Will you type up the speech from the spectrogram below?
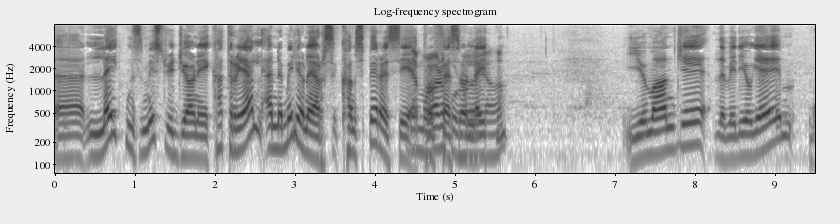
Uh, Layton's Mystery Journey, Catriel and the Millionaires Conspiracy. Professor det, Layton. Jumanji, The Video Game.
